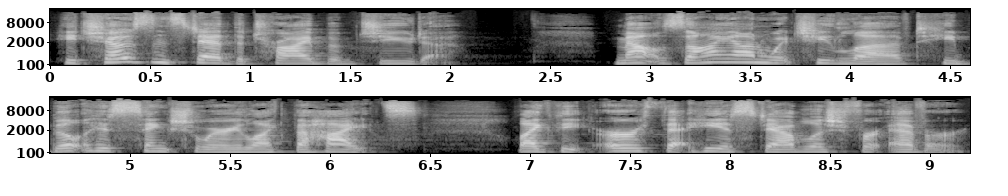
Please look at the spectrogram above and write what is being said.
He chose instead the tribe of Judah. Mount Zion, which he loved, he built his sanctuary like the heights, like the earth that he established forever.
